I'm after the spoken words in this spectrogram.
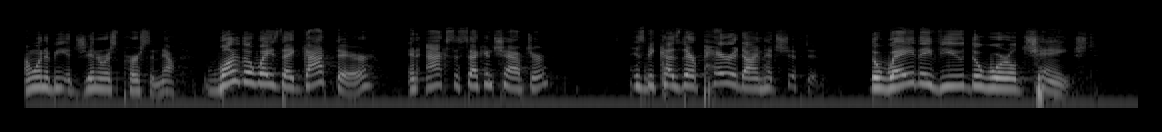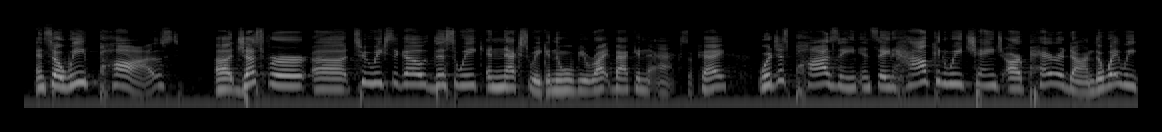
I want to be a generous person. Now, one of the ways they got there in Acts, the second chapter, is because their paradigm had shifted. the way they viewed the world changed. And so we paused uh, just for uh, two weeks ago, this week, and next week, and then we'll be right back into Acts, okay? We're just pausing and saying, how can we change our paradigm, the way we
